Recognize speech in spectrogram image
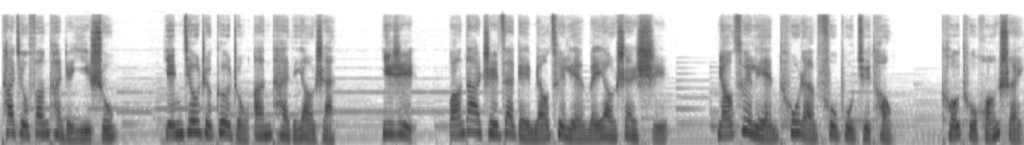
他就翻看着医书，研究着各种安胎的药膳。一日，王大志在给苗翠莲喂药膳时，苗翠莲突然腹部剧痛，口吐黄水。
